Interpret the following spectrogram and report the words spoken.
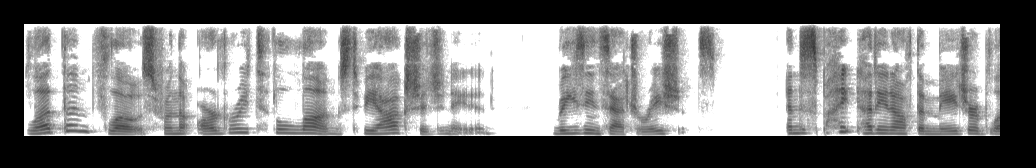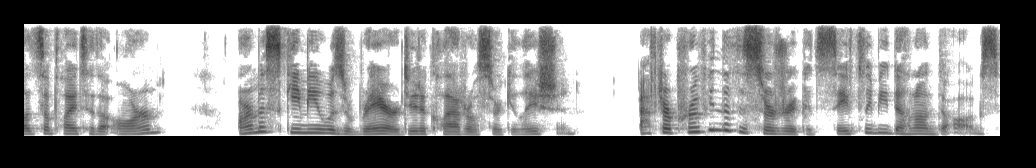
Blood then flows from the artery to the lungs to be oxygenated, raising saturations. And despite cutting off the major blood supply to the arm, Arm ischemia was rare due to collateral circulation. After proving that the surgery could safely be done on dogs,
